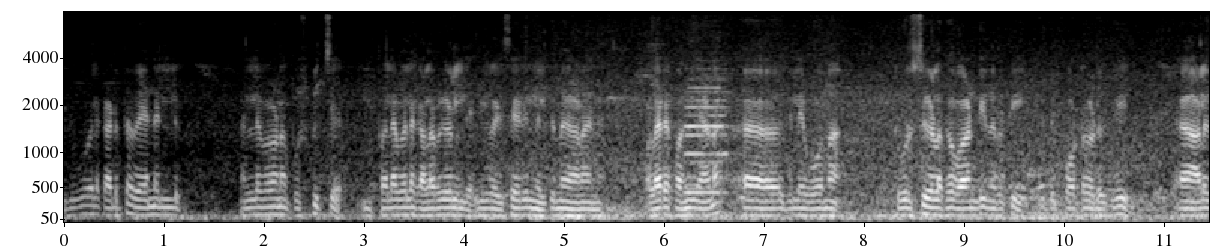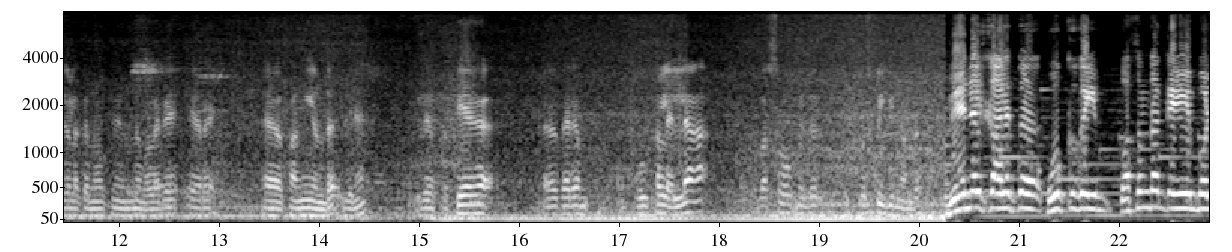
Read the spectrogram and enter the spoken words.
ഇതുപോലെ കടുത്ത വേനലിലും നല്ലവണ്ണം പുഷ്പിച്ച് ഈ പല പല കളറുകളിൽ ഈ വഴി സൈഡിൽ നിൽക്കുന്നത് കാണാൻ വളരെ ഭംഗിയാണ്. ഇതിലെ പോകുന്ന ടൂറിസ്റ്റുകളൊക്കെ വണ്ടി നിർത്തി ഇത് ഫോട്ടോ എടുക്കുകയും ആളുകളൊക്കെ നോക്കി നിന്ന് വളരെ ഏറെ ഭംഗിയുണ്ട് ഇതിന്. ഇത് പ്രത്യേക തരം പൂക്കൾ എല്ലാ വർഷവും ഇത് പുഷ്പിക്കുന്നുണ്ട്. വേനൽക്കാലത്ത് പൂക്കുകയും വസന്തം കഴിയുമ്പോൾ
